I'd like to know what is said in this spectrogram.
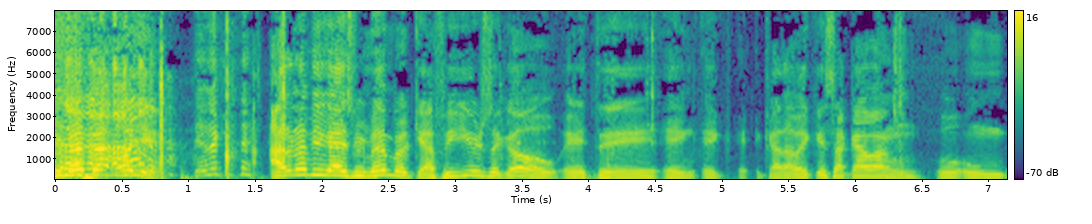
remember, oye, I don't know if you guys remember que a few years ago, este, en, eh, cada vez que sacaban un, un-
